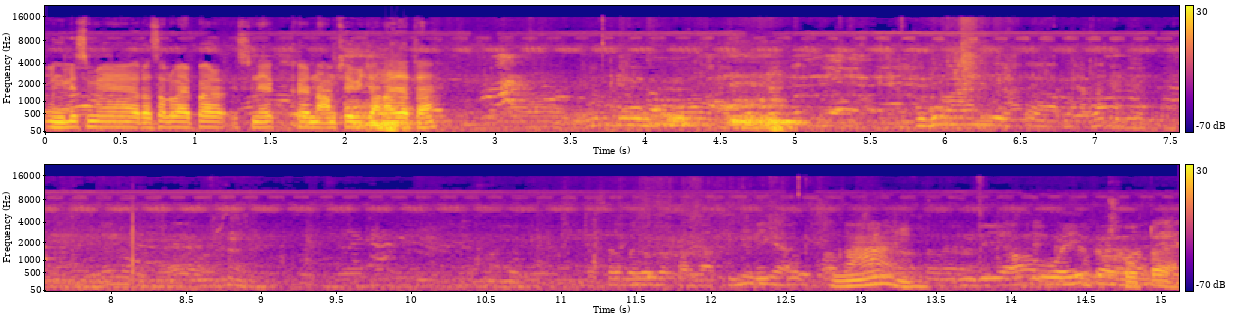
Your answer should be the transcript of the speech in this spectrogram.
इंग्लिश में रसल वाइपर स्नेक के नाम से भी जाना जाता है। छोटा है।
